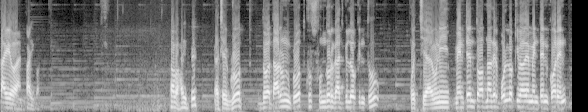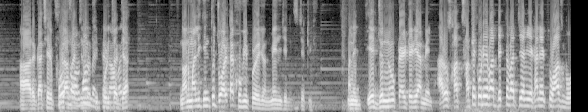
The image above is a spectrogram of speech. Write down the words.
তাইওয়ান। তাইওয়ান। হাইব্রিড? গাছের গ্রোথ দারুণ গ্রোথ খুব সুন্দর গাছগুলো কিন্তু হচ্ছে। আর উনি মেনটেন তো আপনাদের বলল কীভাবে মেনটেন করেন আর গাছের ফুল আসার জন্য কি পরিচর্যা? নর্মালি কিন্তু জলটা খুবই প্রয়োজন মেন জিনিস যেটি। মানে এর জন্য ক্রাইটেরিয়া মেন আরও সাথ- করে এবার দেখতে পাচ্ছি আমি এখানে একটু আসব।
